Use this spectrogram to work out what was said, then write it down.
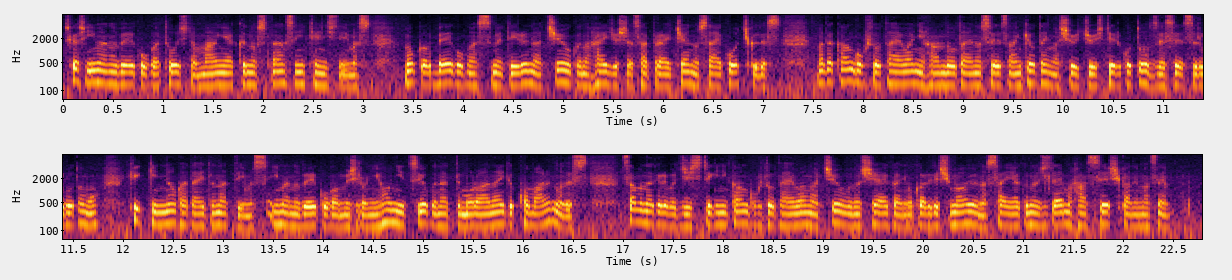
しかし今の米国は当時と真逆のスタンスに転じています。目下米国が進めているのは中国の排除したサプライチェーンの再構築です。また韓国と台湾に半導体の生産拠点が集中していることを是正することも喫緊の課題となっています。今の米国はむしろ日本に強くなってもらわないと困るのです。さもなければ実質的に韓国と台湾が中国の支配下に置かれてしまうような最悪の事態も発生しかねません。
